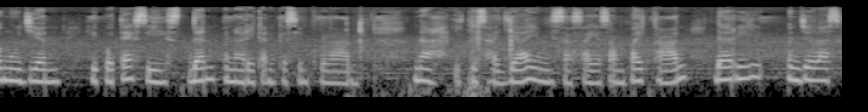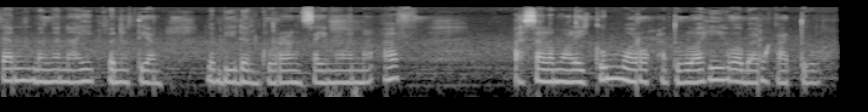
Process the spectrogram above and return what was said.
pengujian hipotesis, dan penarikan kesimpulan. Nah, itu saja yang bisa saya sampaikan dari penjelaskan mengenai penelitian. Lebih dan kurang saya mohon maaf. Assalamualaikum warahmatullahi wabarakatuh.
